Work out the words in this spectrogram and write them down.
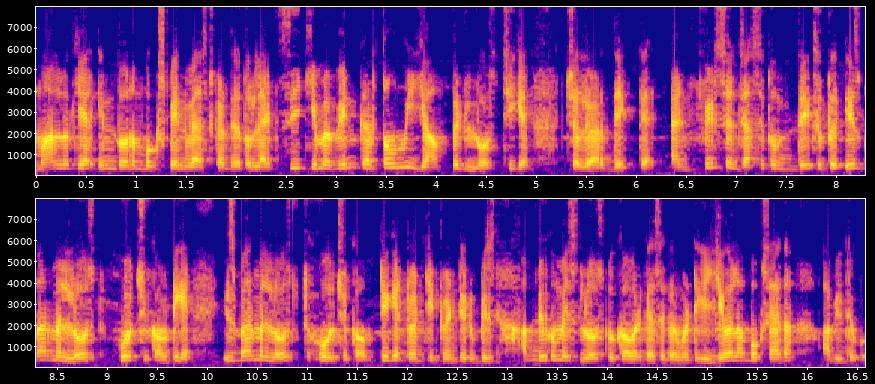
मान लो कि यार इन दोनों बॉक्स पे इन्वेस्ट कर दिया तो लेट्स सी कि मैं विन करता हूँ या फिर लॉस ठीक है? चलो यार, देखते हैं। एंड फिर से जैसे तुम देख सकते हो, इस बार मैं लॉस्ट हो चुका हूँ, ठीक है? इस बार मैं लॉस्ट हो चुका हूँ, ठीक है? ट्वेंटी ट्वेंटी रुपीज़ अब देखो मैं इस लॉस को कवर कैसे करूँगा, ठीक है? ये वाला बॉक्स आया था, अभी देखो,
